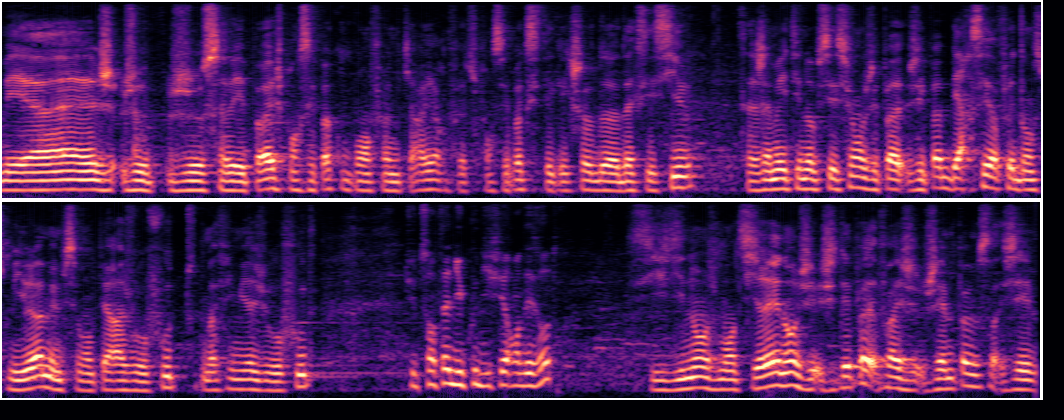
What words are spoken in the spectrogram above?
Mais euh, je, ne savais pas et je pensais pas qu'on pouvait en faire une carrière. En fait, je pensais pas que c'était quelque chose d'accessible. Ça n'a jamais été une obsession. J'ai pas, pas bercé en fait dans ce milieu-là, même si mon père a joué au foot, toute ma famille a joué au foot. Tu te sentais du coup différent des autres? Si je dis non, je mentirais. Non, j'étais pas. Enfin, j'aime pas j'ai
